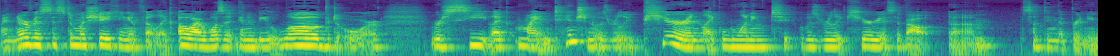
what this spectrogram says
my nervous system was shaking and felt like, oh, I wasn't going to be loved or receive like my intention was really pure and like wanting to was really curious about um, something that Brittany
